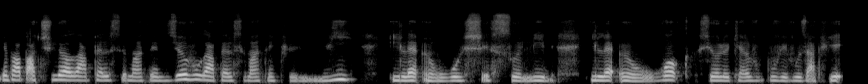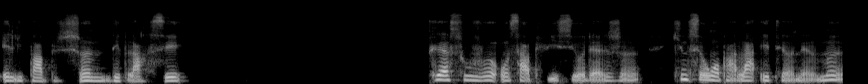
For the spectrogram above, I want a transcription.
Mais papa, tu leur rappelles ce matin, Dieu vous rappelle ce matin que lui, il est un rocher solide. Il est un roc sur lequel vous pouvez vous appuyer et il pas jeune déplacé. Très souvent, on s'appuie sur des gens qui ne seront pas là éternellement.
